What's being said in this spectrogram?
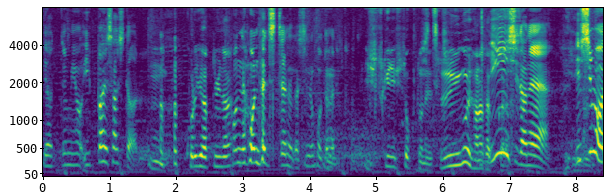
やってみよう。いっぱい刺してある、うん。これやってみな こんなこんなちっちゃいのが死ぬほどある、石付きにしとくとねすごい花咲いい石だね。石も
